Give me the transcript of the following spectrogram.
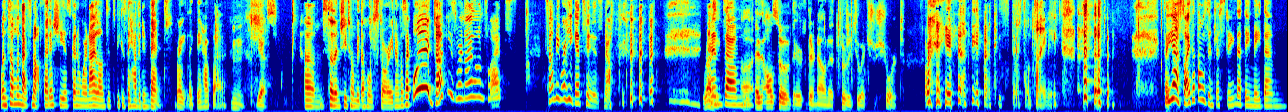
when someone that's not fetishy is going to wear nylons, it's because they have an event, right? Like they have a Mhm. Yes. um, so then she told me the whole story, and I was like, "What? Jockeys wear nylons? What? Tell me where he gets his." No, Right. And um, Uh, and also they're they're now in a 32 extra short. right, yeah, because they're so tiny. but yeah, so I thought that was interesting that they made them.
